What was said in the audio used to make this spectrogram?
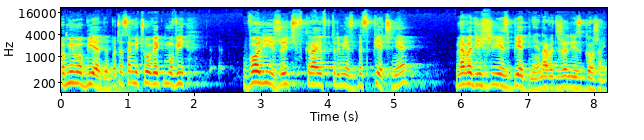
Pomimo biedy, bo czasami człowiek mówi, woli żyć w kraju, w którym jest bezpiecznie, nawet jeśli jest biednie, nawet jeżeli jest gorzej.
